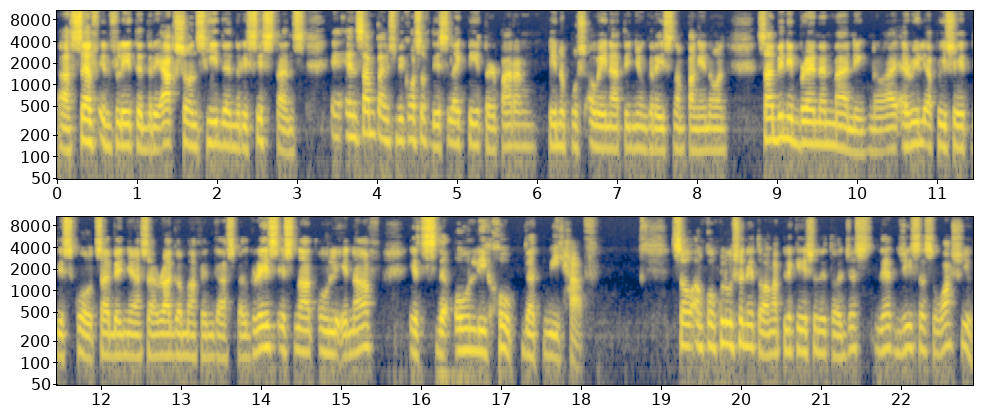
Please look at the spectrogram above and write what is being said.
uh, self-inflated reactions hidden resistance. And sometimes because of this like Peter parang pinupush away natin yung grace ng Panginoon. Sabi ni Brennan Manning no I, I really appreciate this quote. Sabi niya sa Ragamuffin Gospel grace is not only enough it's the only hope that we have. So, ang conclusion nito, ang application nito, just let Jesus wash you.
